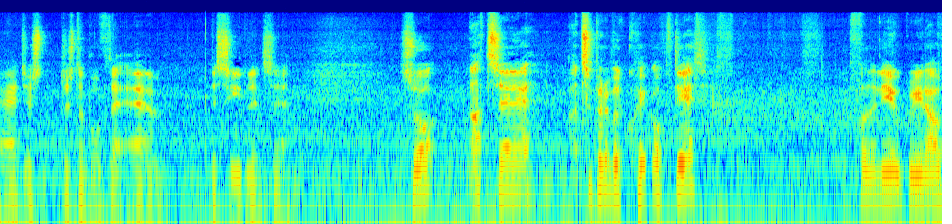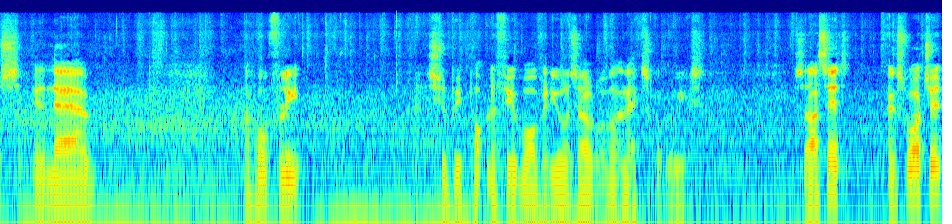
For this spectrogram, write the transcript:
uh, just just above the um, the seedlings there. So that's uh, that's a bit of a quick update for the new greenhouse, and um, I hopefully should be popping a few more videos out over the next couple of weeks. So that's it. Thanks for watching.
